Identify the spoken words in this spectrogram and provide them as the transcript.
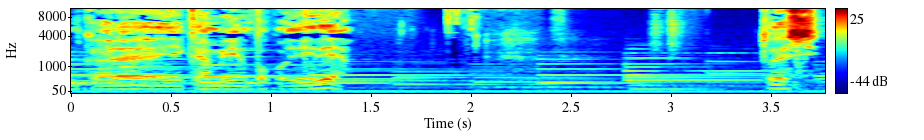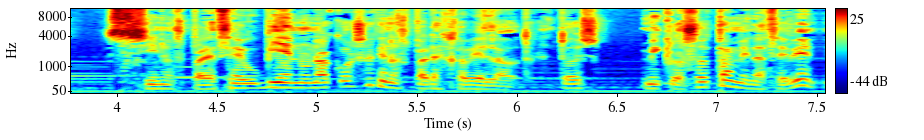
aunque ahora he cambiado un poco de idea. Entonces, si nos parece bien una cosa, que nos parezca bien la otra. Entonces, Microsoft también hace bien.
